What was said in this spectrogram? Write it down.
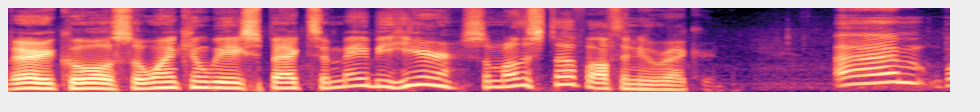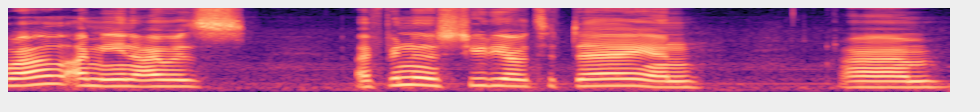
Very cool. So when can we expect to maybe hear some other stuff off the new record? Um, well, I mean, I was, I've been in the studio today and um,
